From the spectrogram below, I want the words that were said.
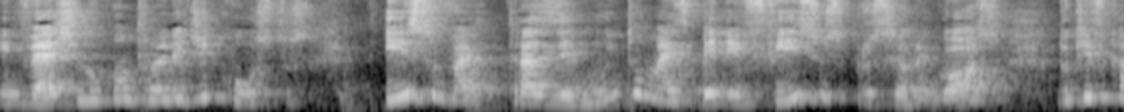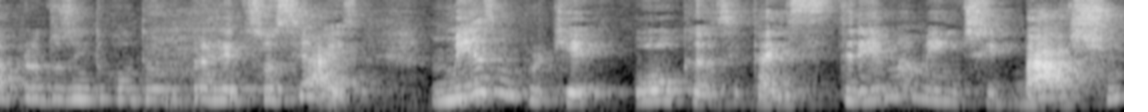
investe no controle de custos. Isso vai trazer muito mais benefícios para o seu negócio do que ficar produzindo conteúdo para redes sociais. Mesmo porque o alcance está extremamente baixo,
